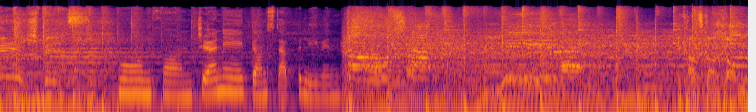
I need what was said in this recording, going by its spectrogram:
mich bist. Und von Journey, Don't Stop Believing. Ich Ich kann es kaum glauben,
